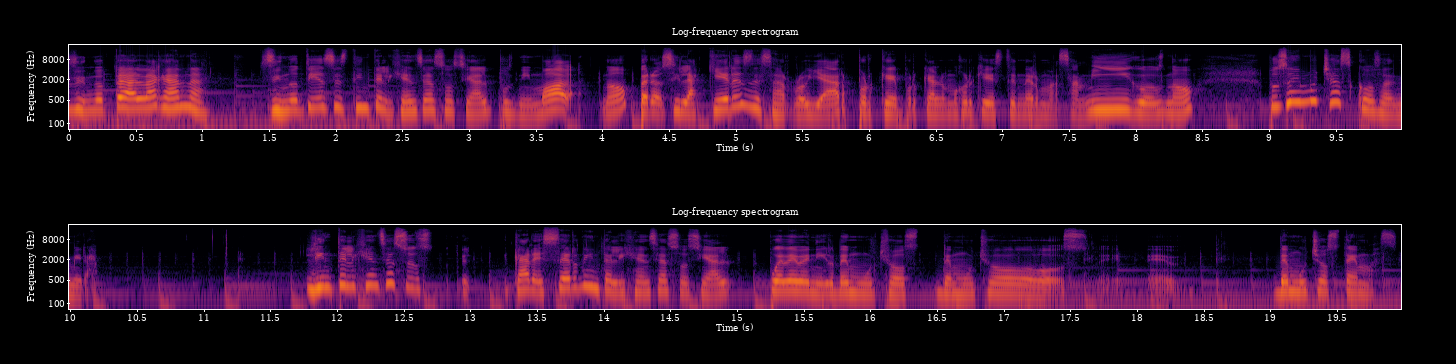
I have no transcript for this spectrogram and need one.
Si no te da la gana. Si no tienes esta inteligencia social, pues ni modo, ¿no? Pero si la quieres desarrollar, ¿por qué? Porque a lo mejor quieres tener más amigos, ¿no? Pues hay muchas cosas, mira. La inteligencia, carecer de inteligencia social puede venir de muchos, de muchos, eh, eh, de muchos temas.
